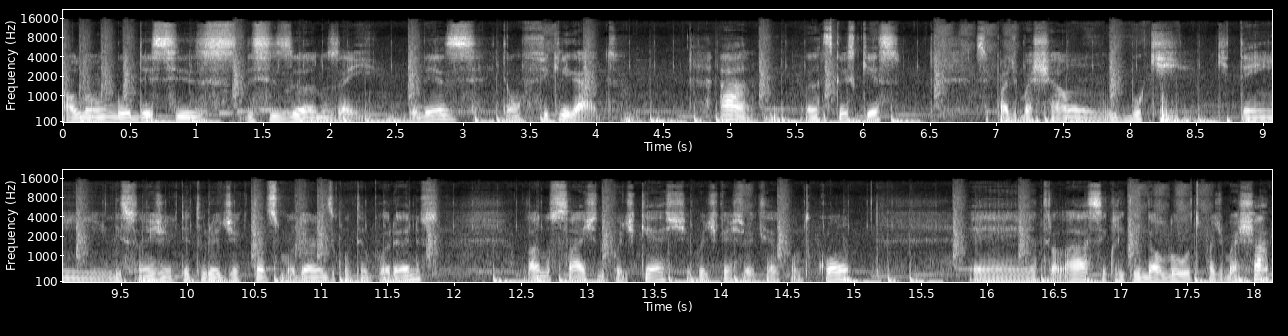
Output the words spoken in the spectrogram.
ao longo desses, desses anos aí, beleza? Então fique ligado. Ah, antes que eu esqueça, você pode baixar um e-book que tem lições de arquitetura de arquitetos modernos e contemporâneos lá no site do podcast, podcastarquiteto.com. É, entra lá, você clica em download, pode baixar.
